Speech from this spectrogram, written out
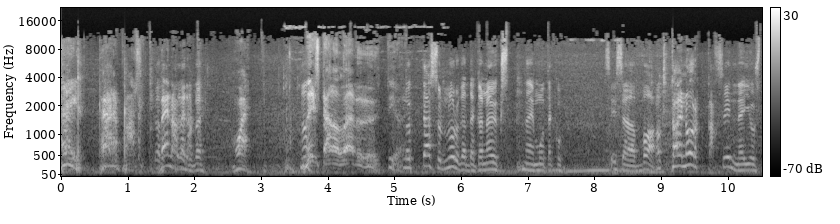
Hei, kärpäs. Venä, venä. Moi. Mistä täällä on levyyhtiö? No tässä on nurkan takana yksi, näin muuta kuin sisään vaan. Onks toi nurkka? Sinne just,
